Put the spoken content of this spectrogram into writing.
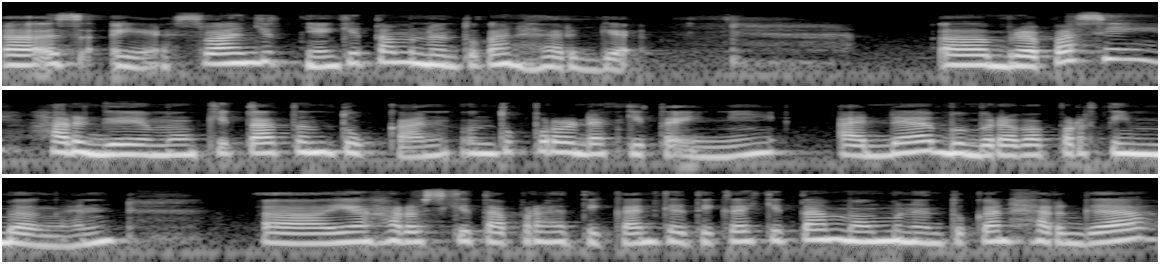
uh, ya, selanjutnya kita menentukan harga. Uh, berapa sih harga yang mau kita tentukan untuk produk kita ini? Ada beberapa pertimbangan uh, yang harus kita perhatikan ketika kita mau menentukan harga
